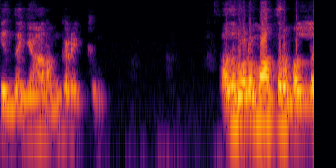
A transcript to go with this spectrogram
இந்த ஞானம் கிடைக்கும். அதனோடு மாத்திரமல்ல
